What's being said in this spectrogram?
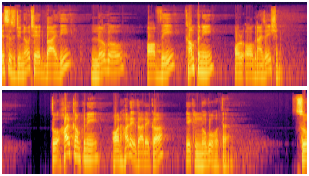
this is denoted by the logo of the company or organization تو ہر کمپنی اور ہر ادارے کا ایک لوگو ہوتا ہے so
